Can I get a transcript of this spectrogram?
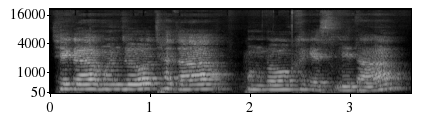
제가 먼저 찾아 봉독하겠습니다.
